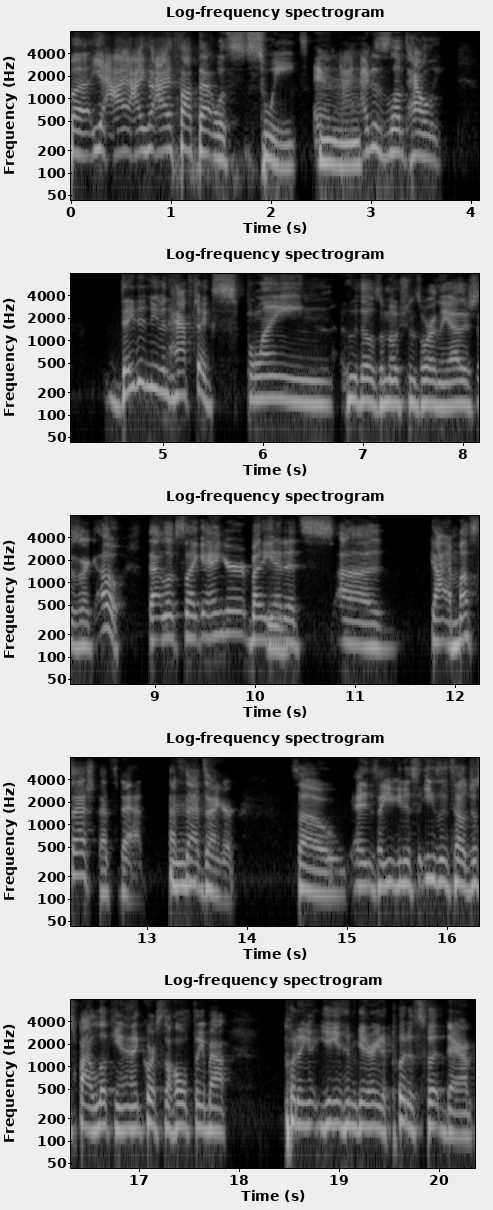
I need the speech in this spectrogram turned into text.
But yeah, I I, I thought that was sweet. And Mhm. I, I just loved how they didn't even have to explain who those emotions were and the others. Just like oh that looks like anger but yet it's uh got a mustache? That's dad. That's Mhm. dad's anger. So and so you can just easily tell just by looking. And of course the whole thing about putting getting him getting ready to put his foot down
